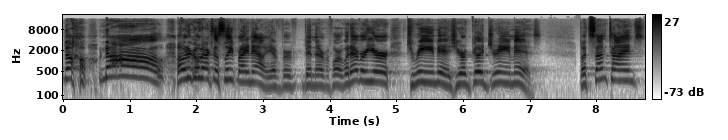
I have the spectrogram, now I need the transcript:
no, no, I want to go back to sleep right now. You ever been there before? Whatever your dream is, your good dream is. But sometimes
